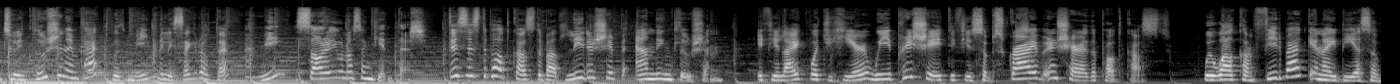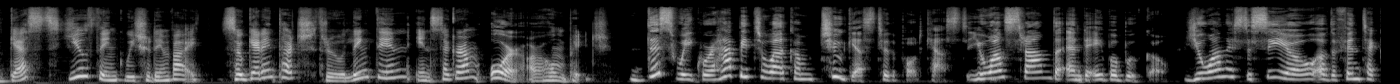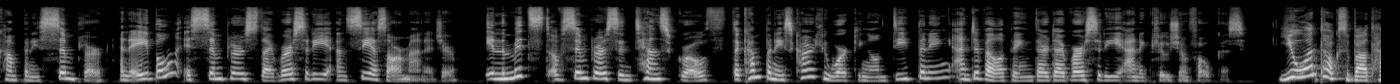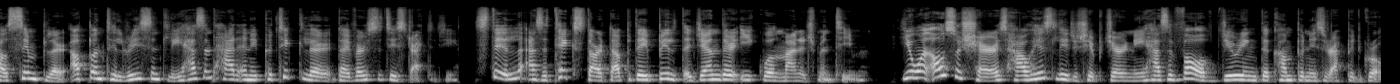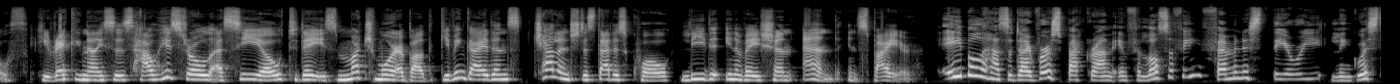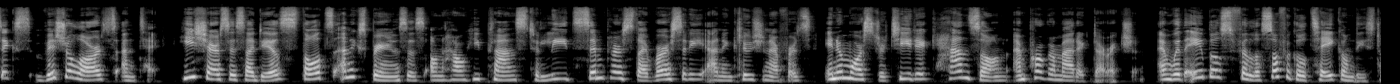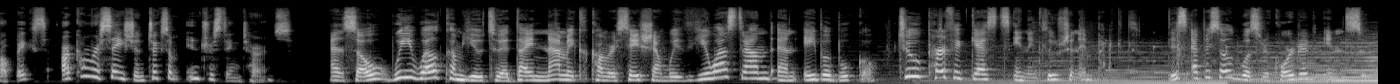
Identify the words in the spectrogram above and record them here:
Welcome to Inclusion Impact with me, Melissa Grote. And me, Sara Jonasson Ginters. This is the podcast about leadership and inclusion. If you like what you hear, we appreciate if you subscribe and share the podcast. We welcome feedback and ideas of guests you think we should invite. So get in touch through LinkedIn, Instagram, or our homepage. This week, we're happy to welcome two guests to the podcast, Johan Strand and Abel Bucco. Johan is the CEO of the fintech company Simpler, and Abel is Simpler's diversity and CSR manager. In the midst of Simpler's intense growth, the company is currently working on deepening and developing their diversity and inclusion focus. Johan talks about how Simpler, up until recently, hasn't had any particular diversity strategy. Still, as a tech startup, they built a gender equal management team. Johan also shares how his leadership journey has evolved during the company's rapid growth. He recognizes how his role as CEO today is much more about giving guidance, challenge the status quo, lead innovation, and inspire. Abel has a diverse background in philosophy, feminist theory, linguistics, visual arts, and tech. He shares his ideas, thoughts, and experiences on how he plans to lead Simpler's diversity and inclusion efforts in a more strategic, hands-on, and programmatic direction. And with Abel's philosophical take on these topics, our conversation took some interesting turns. And so we welcome you to a dynamic conversation with Johan Strand and Abel Bucco, two perfect guests in Inclusion Impact. This episode was recorded in Zoom.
